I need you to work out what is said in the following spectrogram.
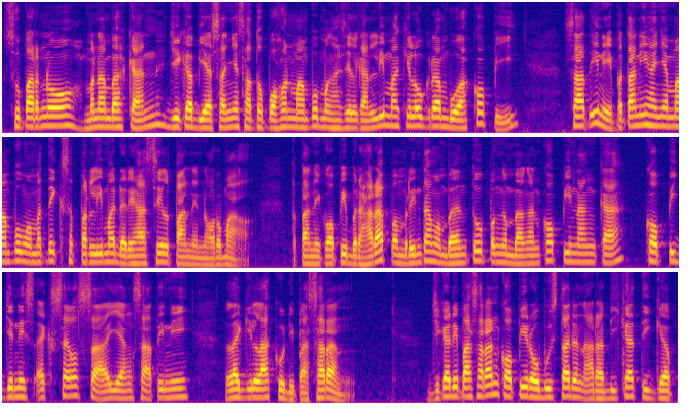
Suparno menambahkan jika biasanya satu pohon mampu menghasilkan 5 kg buah kopi, saat ini petani hanya mampu memetik seperlima dari hasil panen normal. Petani kopi berharap pemerintah membantu pengembangan kopi nangka, kopi jenis Excelsa yang saat ini lagi laku di pasaran. Jika di pasaran kopi Robusta dan Arabica 35.000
